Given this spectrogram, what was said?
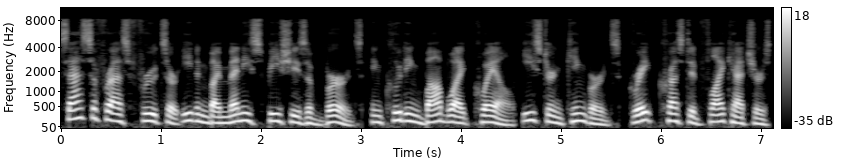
Sassafras fruits are eaten by many species of birds, including bobwhite quail, eastern kingbirds, great crested flycatchers,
